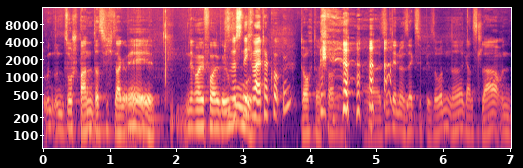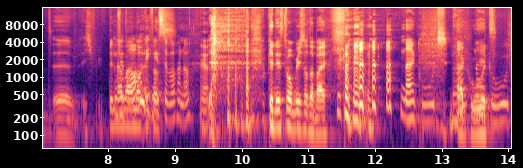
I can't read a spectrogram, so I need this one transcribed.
und, und so spannend, dass ich sage, hey, eine neue Folge. Du wirst juhu. nicht weiter gucken. Doch, das schon. äh, es sind ja nur sechs Episoden, ne, ganz klar. Und äh, ich bin Wir aber noch brauchen dich etwas... nächste Woche noch. Ja. Okay, nächste Woche bin ich noch dabei. Na gut. Na gut. Na gut.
